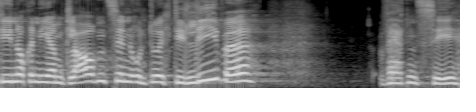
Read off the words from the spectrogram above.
die noch in ihrem Glauben sind und durch die Liebe werden sie,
